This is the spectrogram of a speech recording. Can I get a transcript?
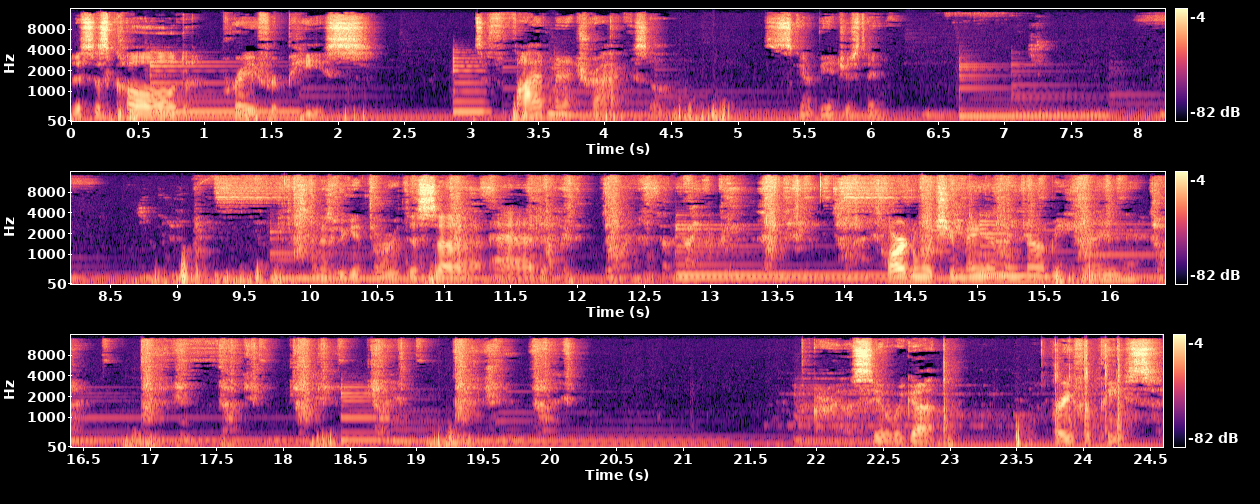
This is called Pray for Peace. It's a five minute track, so it's going to be interesting. As as we get through this uh, ad, pardon what you may or may not be hearing. Alright, let's see what we got. Pray for peace.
